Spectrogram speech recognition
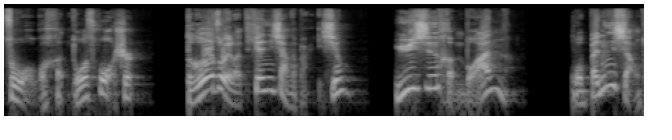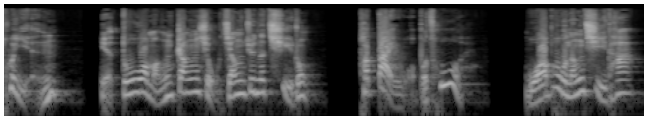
做过很多错事，得罪了天下的百姓，于心很不安呢。我本想退隐，也多蒙张绣将军的器重，他待我不错呀，我不能弃他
